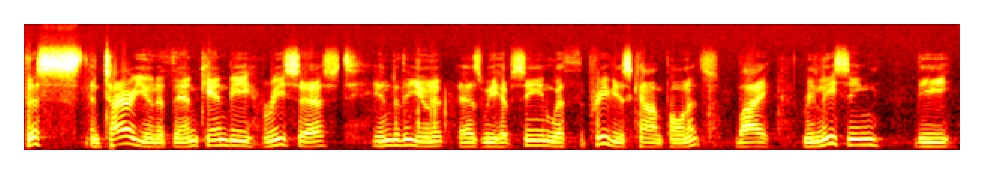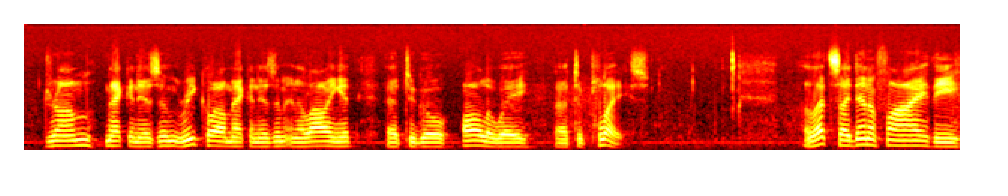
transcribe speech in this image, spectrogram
This entire unit then can be recessed into the unit as we have seen with the previous components by releasing the drum mechanism, recoil mechanism, and allowing it to go all the way uh, to place. Let's identify the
